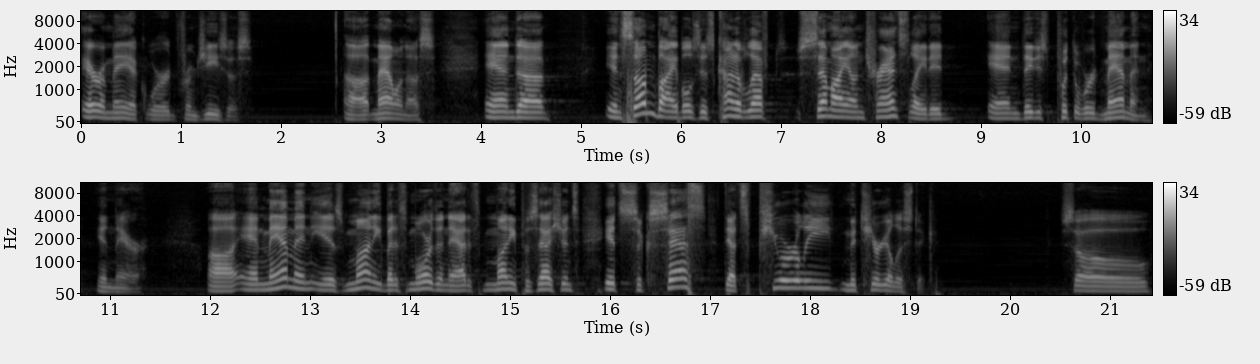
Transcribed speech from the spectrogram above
Aramaic word from Jesus, uh, mammonos. And uh, in some Bibles, it's kind of left semi untranslated, and they just put the word mammon in there. Uh, and mammon is money, but it's more than that. It's money, possessions. It's success that's purely materialistic. So,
